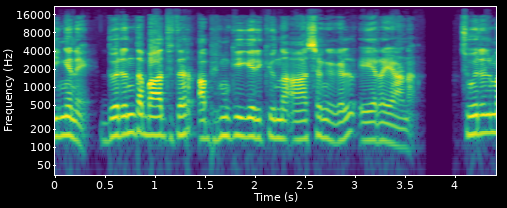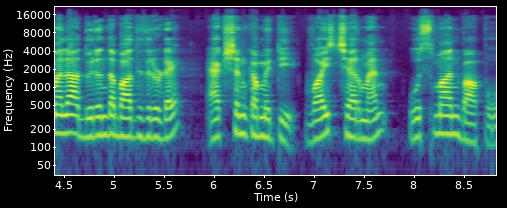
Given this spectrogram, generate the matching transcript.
ഇങ്ങനെ ദുരന്ത ബാധിതർ അഭിമുഖീകരിക്കുന്ന ആശങ്കകൾ ഏറെയാണ്. ചൂരൽമല ദുരന്തബാധിതരുടെ action committee vice chairman Usman Bappu.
